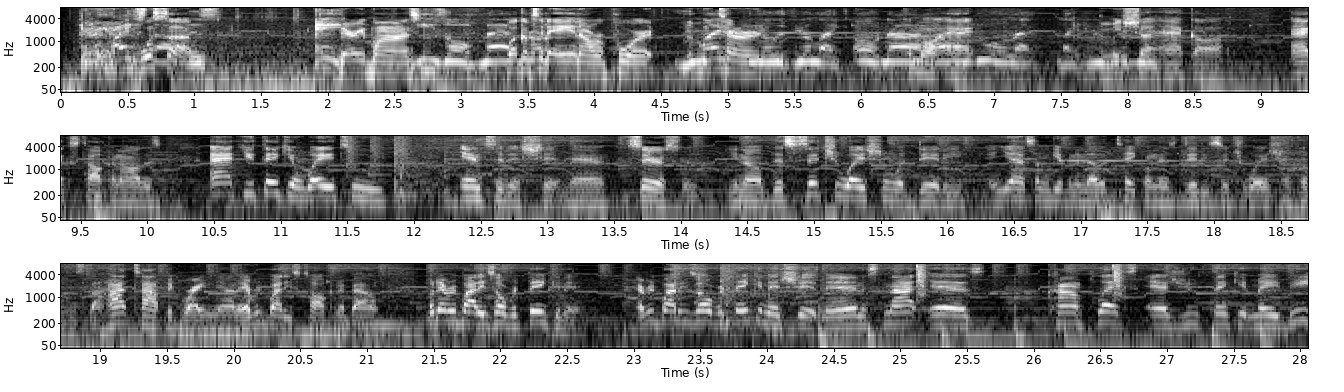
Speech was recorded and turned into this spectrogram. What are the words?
What's up? Is, hey, Barry Bondz. He's off mad Welcome to the. A&R report. You Let me might turn. feel if you're like, oh nah, Come on, I Ack. do all that. Like you Let me really- shut Ack off. Ack's talking all this. Ack, you thinking way too into this shit, man. Seriously. You know, this situation with Diddy, and yes, I'm giving another take on this Diddy situation because it's the hot topic right now that everybody's talking about, but everybody's overthinking it. Everybody's overthinking this shit, man. It's not as complex as you think it may be.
